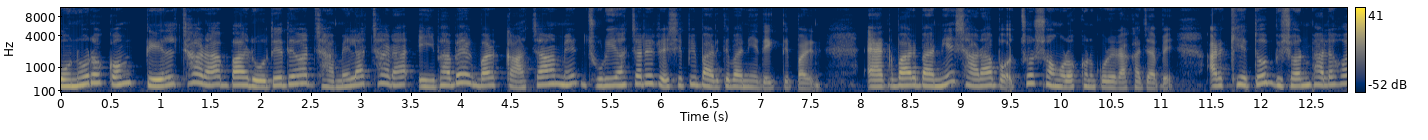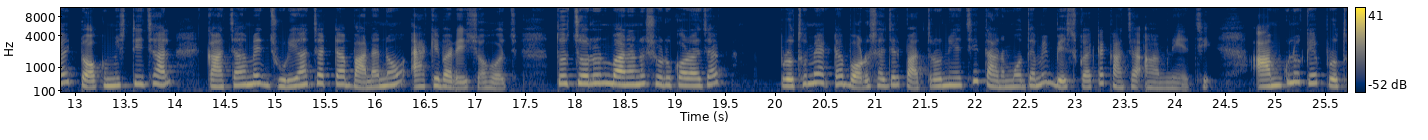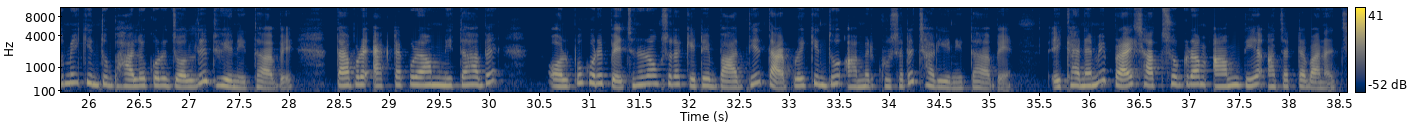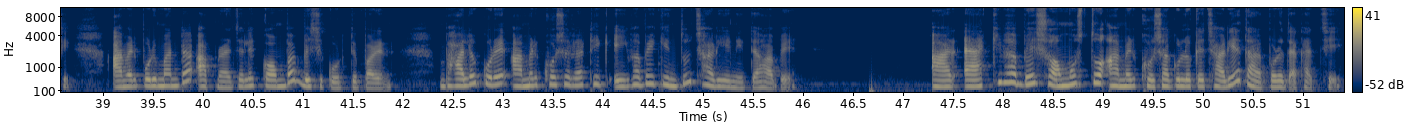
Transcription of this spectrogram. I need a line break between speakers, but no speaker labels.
কোনো রকম তেল ছাড়া বা রোদে দেওয়ার ঝামেলা ছাড়া এইভাবে একবার কাঁচা আমের ঝুড়ি আচারের রেসিপি বাড়িতে বানিয়ে দেখতে পারেন। একবার বানিয়ে সারা বছর সংরক্ষণ করে রাখা যাবে। আর খেতেও ভীষণ ভালো হয়, টক মিষ্টি ঝাল, কাঁচা আমের ঝুড়ি আচারটা বানানো একেবারেই সহজ। তো চলুন বানানো শুরু করা যাক। প্রথমে একটা বড় সাইজের পাত্র নিয়েছি, তার মধ্যে আমি বেশ কয়েকটা কাঁচা আম নিয়েছি। আমগুলোকে প্রথমেই কিন্তু ভালো করে জল দিয়ে ধুয়ে নিতে হবে। তারপরে একটা করে আম নিতে হবে। অল্প করে পেছনের অংশটা কেটে বাদ দিয়ে তারপরে কিন্তু আমের খোসাটা ছাড়িয়ে নিতে হবে। এখানে আমি প্রায় সাতশো গ্রাম আম দিয়ে আচারটা বানাচ্ছি। আমের পরিমাণটা আপনারা চাইলে কম বা বেশি করতে পারেন। ভালো করে আমের খোসাটা ঠিক এইভাবেই কিন্তু ছাড়িয়ে নিতে হবে। আর একইভাবে সমস্ত আমের খোসাগুলোকে ছাড়িয়ে তারপরে দেখাচ্ছি।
